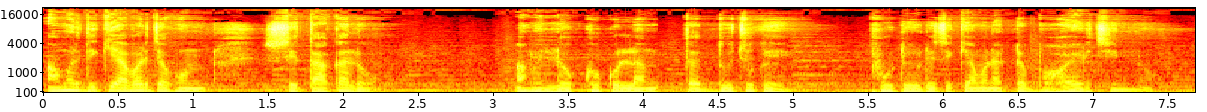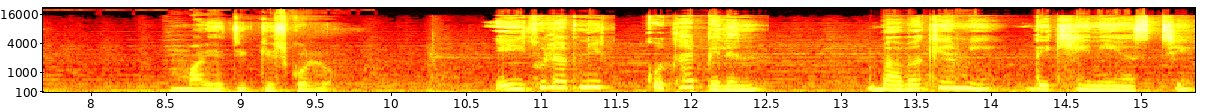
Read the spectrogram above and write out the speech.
আমার দিকে আবার যখন সে তাকালো আমি লক্ষ্য করলাম তার দু চোখে ফুটে উঠেছে কেমন একটা ভয়ের চিহ্ন। মারিয়া জিজ্ঞেস করল এইগুলো আপনি কোথায় পেলেন? বাবাকে আমি দেখিয়ে নিয়ে আসছি।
